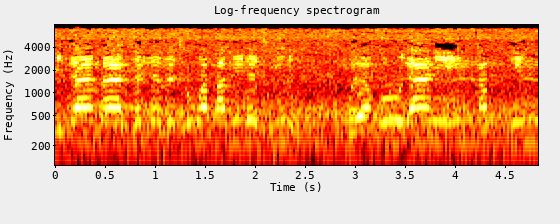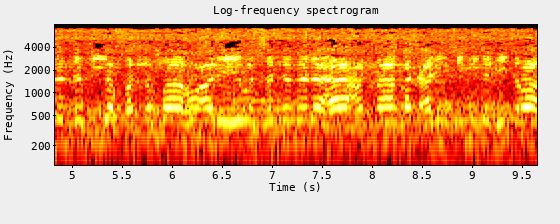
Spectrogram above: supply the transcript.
إذا ما كلمته وقبلت منه ويقولان إن إن النبي صلى الله عليه وسلم نهى عما قد علمت من الهجرة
